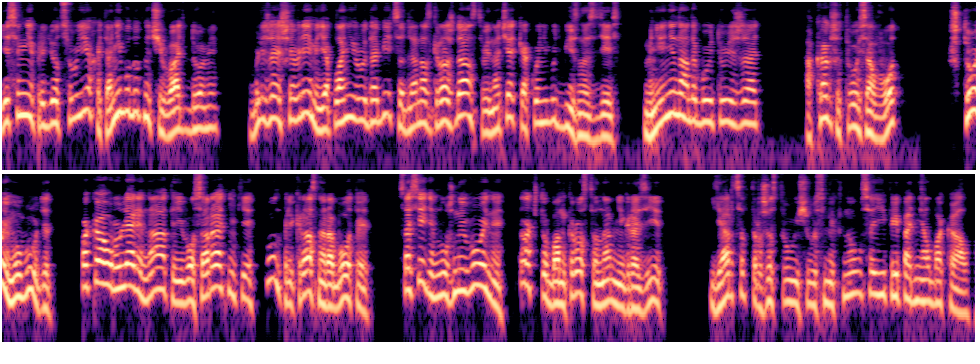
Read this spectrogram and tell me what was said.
Если мне придется уехать, они будут ночевать в доме. В ближайшее время я планирую добиться для нас гражданства и начать какой-нибудь бизнес здесь. Мне не надо будет уезжать. А как же твой завод? Что ему будет? Пока у руля Ренат и его соратники, он прекрасно работает. Соседям нужны войны, так что банкротство нам не грозит. Ярцев торжествующе усмехнулся и приподнял бокал.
